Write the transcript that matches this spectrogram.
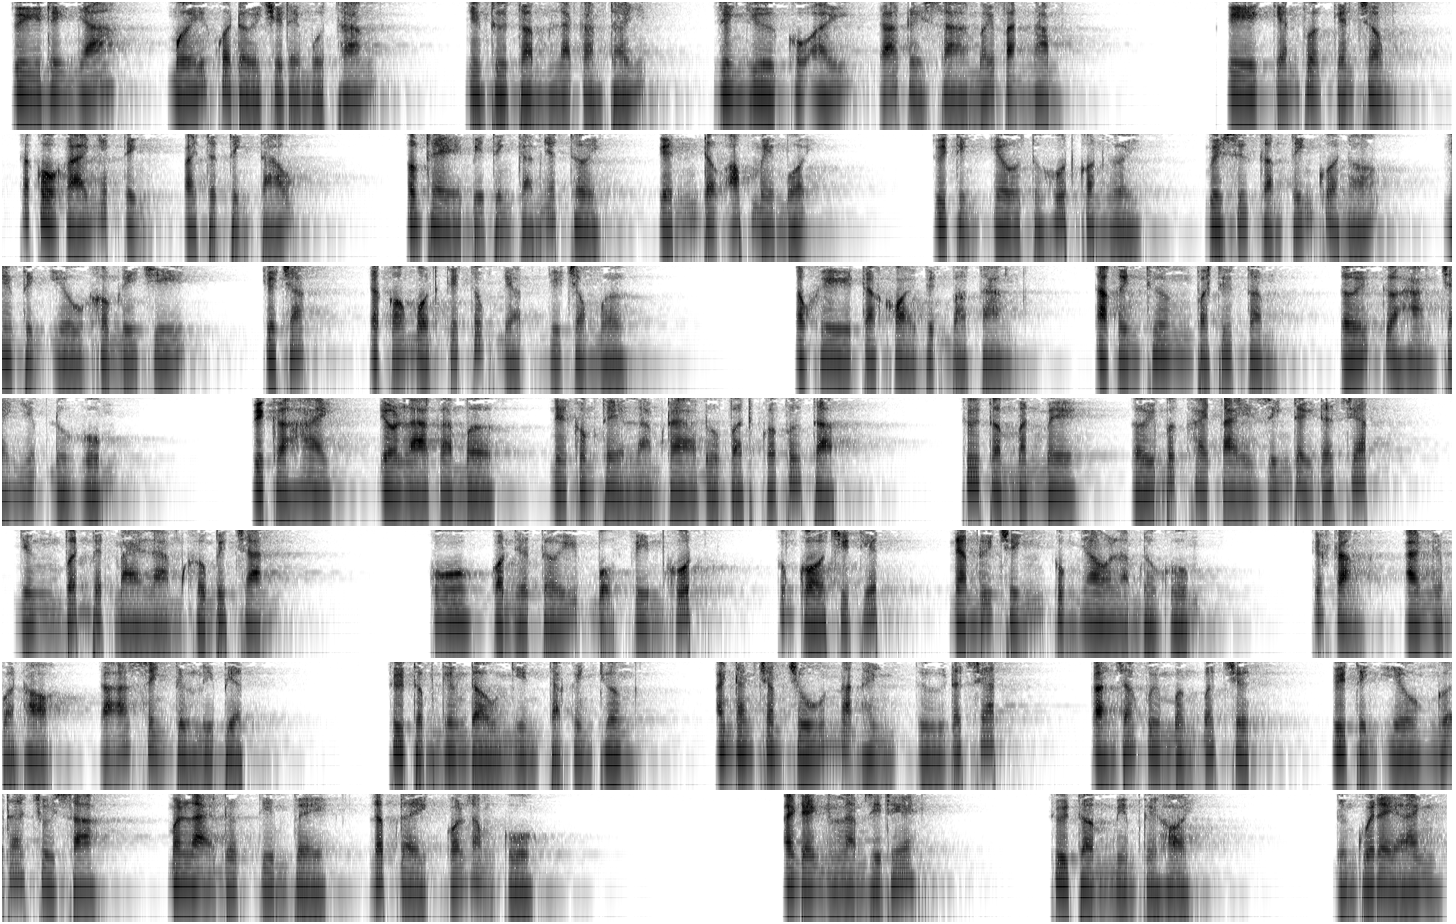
tuy lị nhã mới qua đời chưa đầy một tháng nhưng thư tầm lại cảm thấy dường như cô ấy đã rời xa mấy vạn năm khi kén vợ kén chồng các cô gái nhất định phải thật tỉnh táo không thể bị tình cảm nhất thời khiến đầu óc mềm muội. Tuy tình yêu thu hút con người vì sự cảm tính của nó, nhưng tình yêu không lý trí, chưa chắc đã có một kết thúc đẹp như trong mơ. Sau khi ra khỏi viện bảo tàng, Tạ Kính Thương và Thư Tầm tới cửa hàng trải nghiệm đồ gốm. Vì cả hai đều là gà mờ nên không thể làm ra đồ vật quá phức tạp. Thư Tầm mân mê tới mức hai tay dính đầy đất sét nhưng vẫn miệt mài làm không biết chán. Cô còn nhớ tới bộ phim cốt cũng có chi tiết nam nữ chính cùng nhau làm đồ gốm. Tiếc rằng hai người bọn họ đã sinh tử ly biệt. Thư tầm nghiêng đầu nhìn Tạ Kinh Thương, anh đang chăm chú nạn hình từ đất sét, cảm giác vui mừng bất chợt khi tình yêu ngỡ đã trôi xa mà lại được tìm về lấp đầy có lòng cô. Anh định làm gì thế? Thư tầm mỉm cười hỏi. Đừng quấy đầy anh.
